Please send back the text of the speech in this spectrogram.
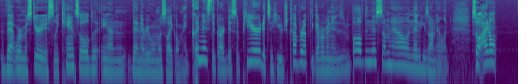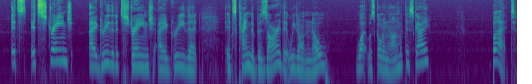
that were mysteriously canceled. And then everyone was like, oh my goodness, the guard disappeared. It's a huge cover up. The government is involved in this somehow. And then he's on Ellen. So I don't, it's, it's strange. I agree that it's strange. I agree that it's kind of bizarre that we don't know what was going on with this guy. But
